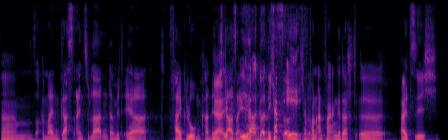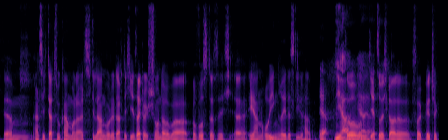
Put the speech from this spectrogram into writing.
Ähm, Es ist auch gemein, einen Gast einzuladen, damit er Falk loben kann, der Ja, nicht da ich- sein kann. Ja, Gott, ich das habe so- eh, ich habe von Anfang an gedacht, äh, als ich, ähm, als ich dazu kam oder als ich geladen wurde, dachte ich, ihr seid euch schon darüber bewusst, dass ich äh, eher einen ruhigen Redestil habe. Ja. Ja, so, ja, und ja. jetzt soll ich gerade Volk Petschek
